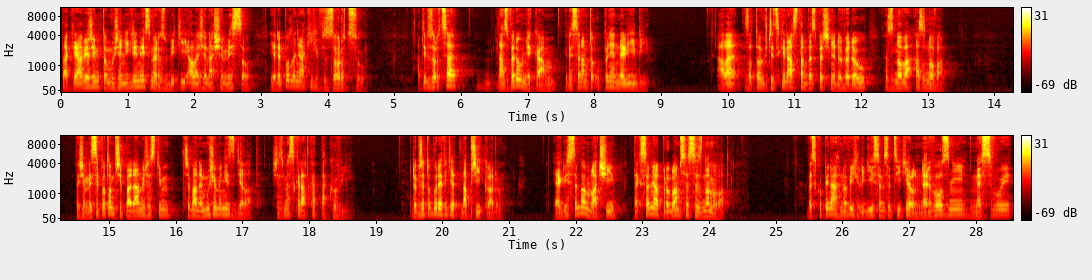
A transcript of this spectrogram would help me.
tak já věřím tomu, že nikdy nejsme rozbití, ale že naše mysl jede podle nějakých vzorců. A ty vzorce nás vedou někam, kde se nám to úplně nelíbí. Ale za to vždycky nás tam bezpečně dovedou znova a znova. Takže my si potom připadáme, že s tím třeba nemůžeme nic dělat, že jsme zkrátka takový. Dobře to bude vidět na příkladu. Jak když jsem byl mladší, tak jsem měl problém se seznamovat. Ve skupinách nových lidí jsem se cítil nervózní, nesvůj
